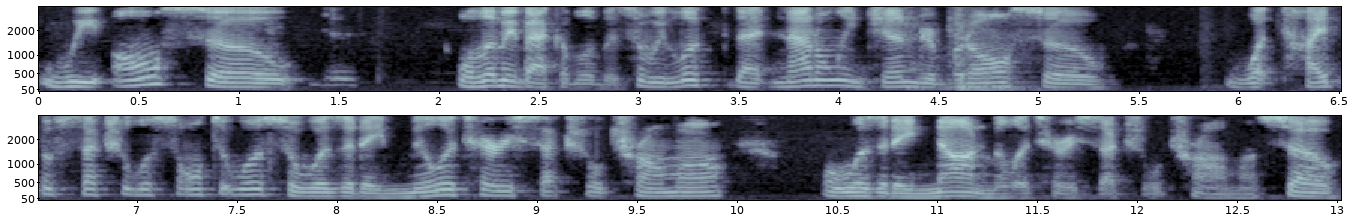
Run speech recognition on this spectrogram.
we also, well, let me back up a little bit. So we looked at not only gender, but also what type of sexual assault it was. So was it a military sexual trauma or was it a non-military sexual trauma? So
